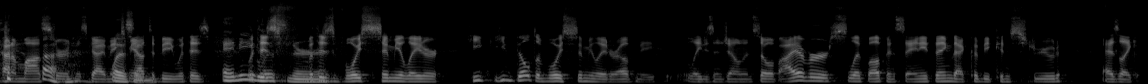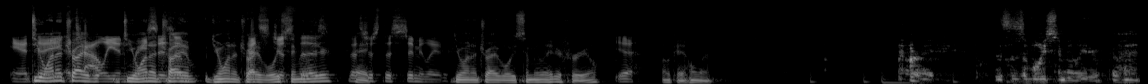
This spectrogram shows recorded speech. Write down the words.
kind of monster this guy makes me out to be with his any with listener- his with his voice simulator. He he built a voice simulator of me, ladies and gentlemen. So if I ever slip up and say anything that could be construed as like anti Do you want to try? Italian Do you want to try? racism, Do you want to try that's voice just the- simulator? that's Hey, just the simulator. Do you want to try a voice simulator for real? Yeah. Okay, hold on. All right, this is a voice simulator. Go ahead.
